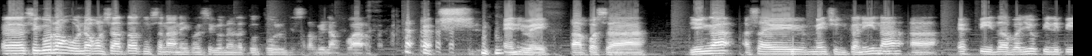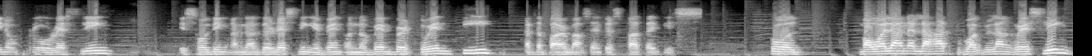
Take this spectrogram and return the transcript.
Eh, siguro ang una kong shoutout yung sa nanay ko siguro natutulog niya sa kabilang kwarto. anyway, tapos sa yun nga, as I mentioned kanina, ah, FPW, Filipino Pro Wrestling, is holding another wrestling event on November 20 at the Powerback Center Spotlight is called Mawala na lahat, wag lang wrestling.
